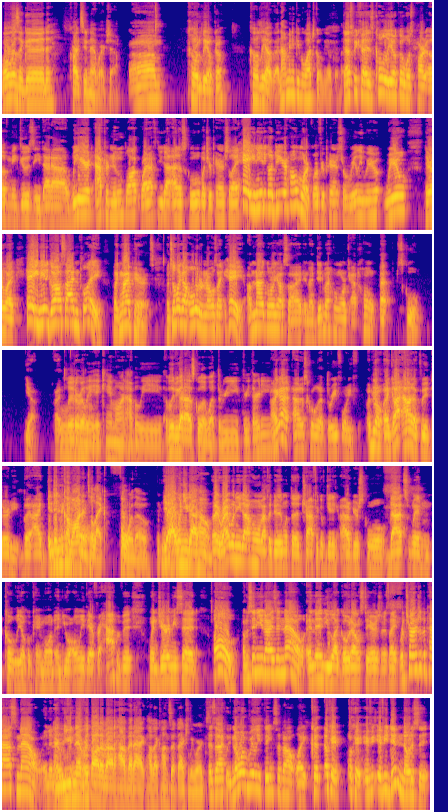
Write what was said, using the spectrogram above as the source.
what was a good Cartoon Network show? Um, Code Lyoko. Code Lyoko. Not many people watch Code Lyoko, though. That's because Code Lyoko was part of Miguzi, that uh, weird afternoon block right after you got out of school, but your parents were like, hey, you need to go do your homework. Or if your parents were really real, real they're like, hey, you need to go outside and play. Like my parents. Until I got older and I was like, hey, I'm not going outside, and I did my homework at home, at school. Yeah. I, Literally, it came on, I believe. I believe you got out of school at what, 3 3.30? I got out of school at 3.40. No, I got out at 3.30, but I It didn't come on home. until like 4, though. Yeah. Right when you got home. Like right when you got home after dealing with the traffic of getting out of your school, that's when Code Lyoko came on, and you were only there for half of it when Jeremy said, "Oh, I'm sending you guys in now," and then you like go downstairs and it's like, "Return to the past now," and then And you never like- thought about how that act, how that concept actually works. exactly. No one really thinks about like, cause, okay, okay. If you, if you didn't notice it,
